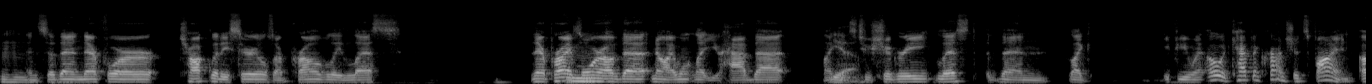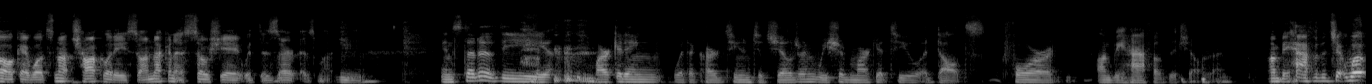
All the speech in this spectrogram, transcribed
Mhm. and so then therefore chocolatey cereals are probably less. They're probably more of the no, I won't let you have that. Like it's too sugary list than like if you went, oh, Captain Crunch, it's fine. Oh, okay. Well, it's not chocolatey, so I'm not going to associate it with dessert as much. Mm. Instead of the marketing with a cartoon to children, we should market to adults for on behalf of the children. On behalf of the ch- what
